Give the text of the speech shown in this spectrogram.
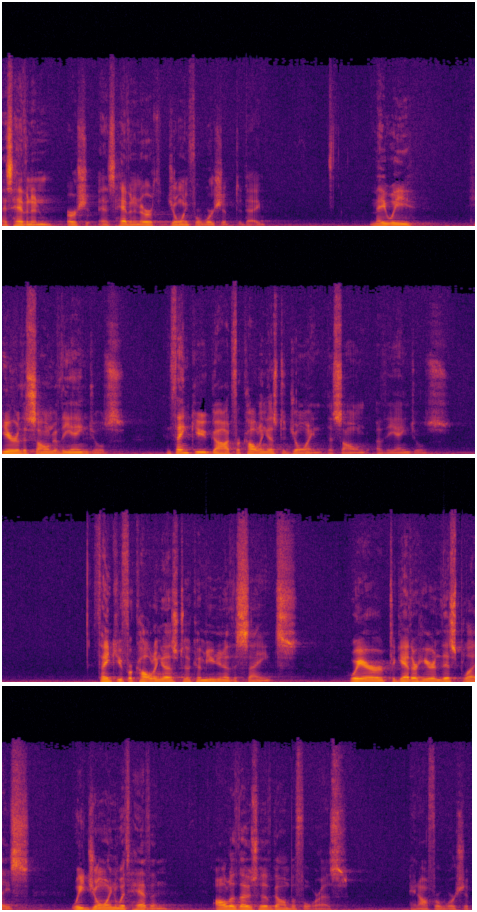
as heaven and earth, as heaven and earth join for worship today. May we hear the song of the angels. And thank you, God, for calling us to join the song of the angels. Thank you for calling us to communion of the saints, where together here in this place we join with heaven, all of those who have gone before us, and offer worship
